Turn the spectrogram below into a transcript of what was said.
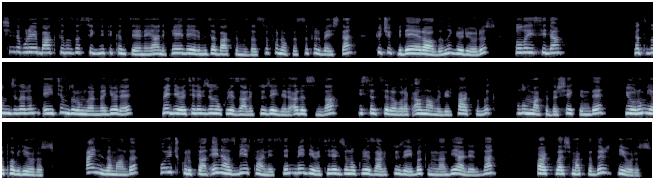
Şimdi buraya baktığımızda significant değerine yani P değerimize baktığımızda 0.05'ten küçük bir değer aldığını görüyoruz. Dolayısıyla katılımcıların eğitim durumlarına göre medya ve televizyon okuryazarlık düzeyleri arasında istatistiksel olarak anlamlı bir farklılık bulunmaktadır şeklinde yorum yapabiliyoruz. Aynı zamanda bu üç gruptan en az bir tanesi medya ve televizyon okuryazarlık düzeyi bakımından diğerlerinden farklılaşmaktadır diyoruz.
